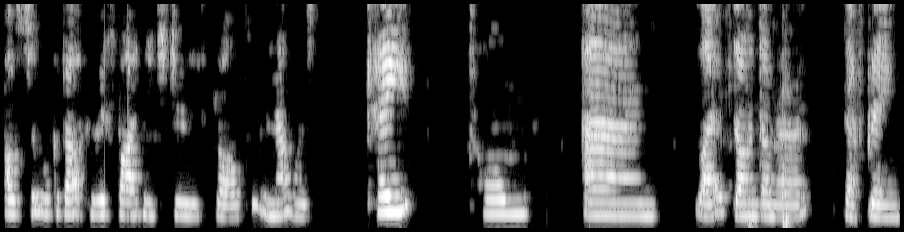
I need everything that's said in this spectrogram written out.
I'll talk about who inspired me to do these vlogs, and that was Kate, Tom, and like Dumb and Dumber, SethBling,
